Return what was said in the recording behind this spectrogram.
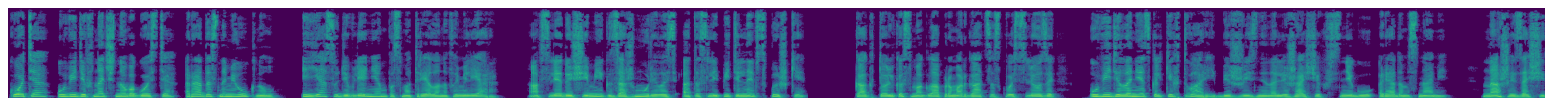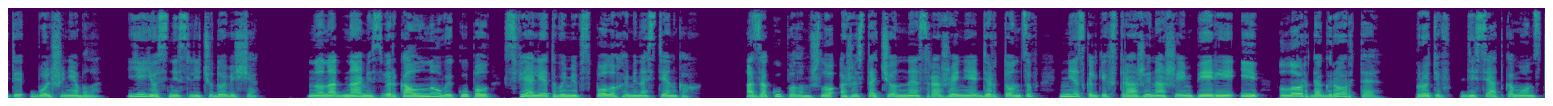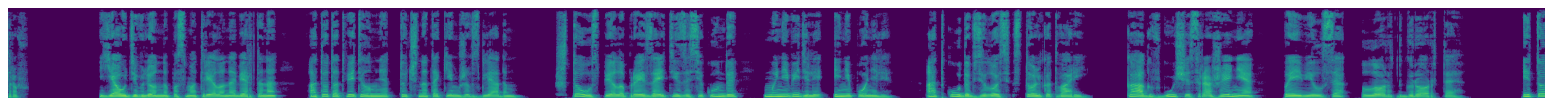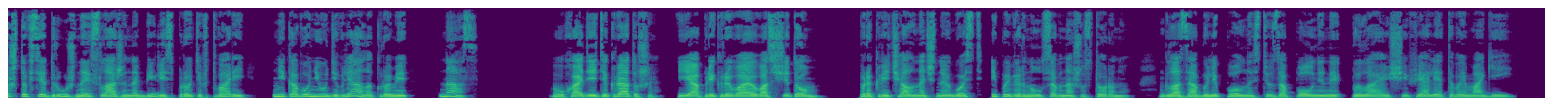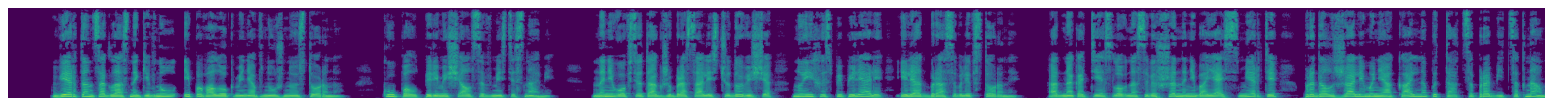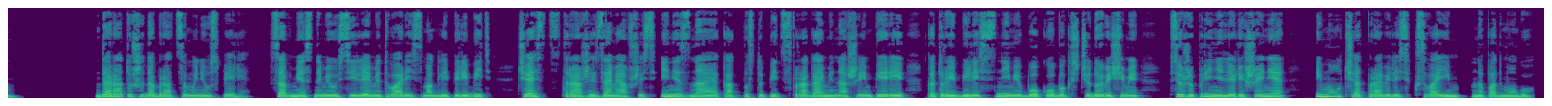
Котя, увидев ночного гостя, радостно мяукнул, и я с удивлением посмотрела на фамильяра, а в следующий миг зажмурилась от ослепительной вспышки. Как только смогла проморгаться сквозь слезы, увидела нескольких тварей, безжизненно лежащих в снегу рядом с нами. Нашей защиты больше не было. Ее снесли чудовища но над нами сверкал новый купол с фиолетовыми всполохами на стенках. А за куполом шло ожесточенное сражение дертонцев, нескольких стражей нашей империи и лорда Грорте против десятка монстров. Я удивленно посмотрела на Вертона, а тот ответил мне точно таким же взглядом. Что успело произойти за секунды, мы не видели и не поняли. Откуда взялось столько тварей? Как в гуще сражения появился лорд Грорте? И то, что все дружно и слаженно бились против тварей, никого не удивляло, кроме нас. «Уходите к ратуше, я прикрываю вас щитом», — прокричал ночной гость и повернулся в нашу сторону. Глаза были полностью заполнены пылающей фиолетовой магией. Вертон согласно кивнул и поволок меня в нужную сторону. Купол перемещался вместе с нами. На него все так же бросались чудовища, но их испепеляли или отбрасывали в стороны. Однако те, словно совершенно не боясь смерти, продолжали маниакально пытаться пробиться к нам. До ратуши добраться мы не успели. Совместными усилиями тварей смогли перебить, часть стражей, замявшись и не зная, как поступить с врагами нашей империи, которые бились с ними бок о бок с чудовищами, все же приняли решение и молча отправились к своим на подмогу.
